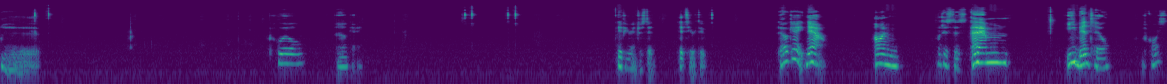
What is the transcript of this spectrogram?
Uh, Quill. Okay. If you're interested, it's here too. Okay, now on what is this? Um, eBento, of course.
